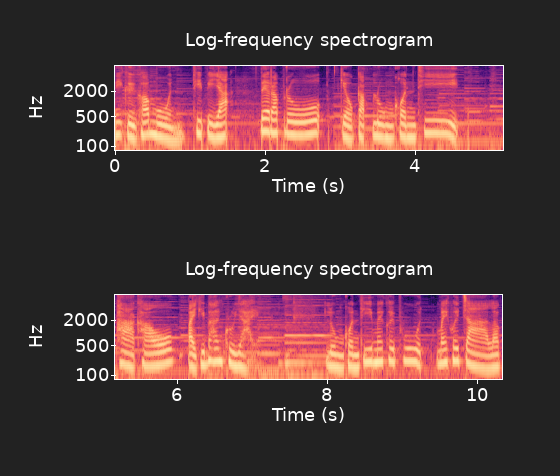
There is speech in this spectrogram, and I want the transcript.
นี่คือข้อมูลที่ปิยะ ได้รับรู้เกี่ยวกับลุงคนที่พาเขาไปที่บ้านครูใหญ่ ลุงคนที่ไม่ค่อยพูด ไม่ค่อยจาแล้ว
